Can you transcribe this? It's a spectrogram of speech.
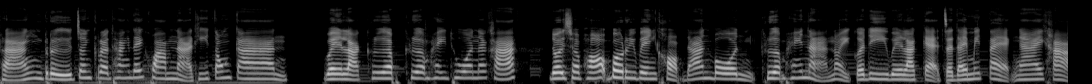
ครั้ง หรือจนกระทั่งได้ความหนาที่ต้องการ เวลาเคลือบเคลือบให้ทั่วนะคะ โดยเฉพาะบริเวณขอบด้านบน เคลือบให้หนาหน่อยก็ดี เวลาแกะจะได้ไม่แตกง่ายค่ะ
